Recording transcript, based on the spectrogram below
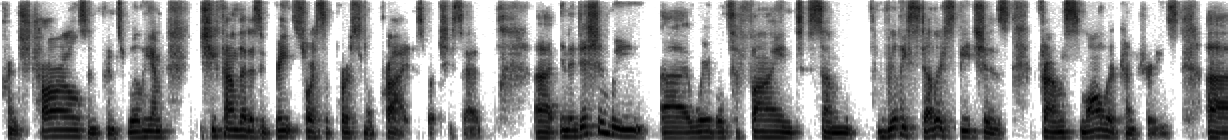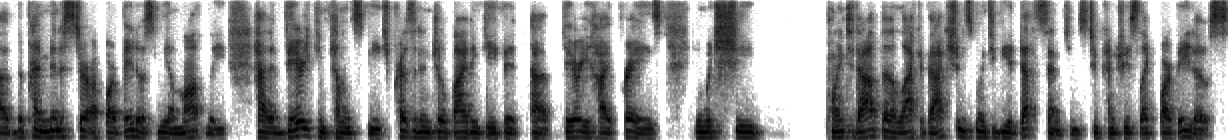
Prince Charles and Prince William, she found that as a great source of personal pride, is what she said. Uh, in addition, we uh, were able to find some really stellar speeches from smaller countries. Uh, the Prime Minister of Barbados, Mia Mottley, had a very compelling speech. President Joe Biden gave it very high praise, in which she pointed out that a lack of action is going to be a death sentence to countries like Barbados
